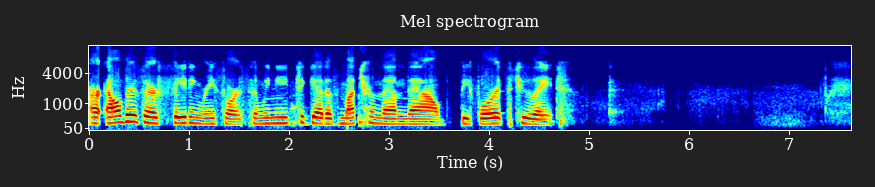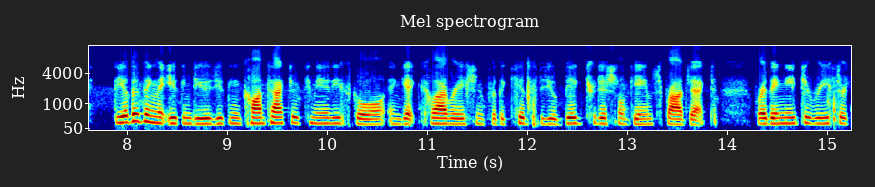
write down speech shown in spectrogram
Our elders are a fading resource, and we need to get as much from them now before it's too late. The other thing that you can do is you can contact your community school and get collaboration for the kids to do a big traditional games project where they need to research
